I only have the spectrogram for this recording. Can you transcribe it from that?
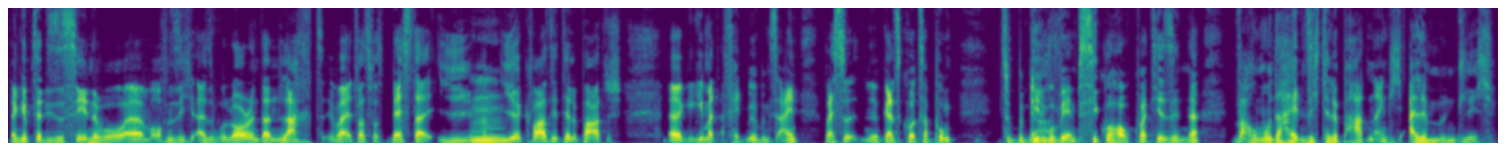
dann gibt's ja diese Szene, wo ähm, offensichtlich, also wo Lauren dann lacht über etwas, was Bester ihr, Mhm. ihr quasi telepathisch äh, gegeben hat. Da fällt mir übrigens ein, weißt du, ein ganz kurzer Punkt. Zu Beginn, Ja. wo wir im Psycho-Hauptquartier sind, ne? Warum unterhalten sich Telepathen eigentlich alle mündlich?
